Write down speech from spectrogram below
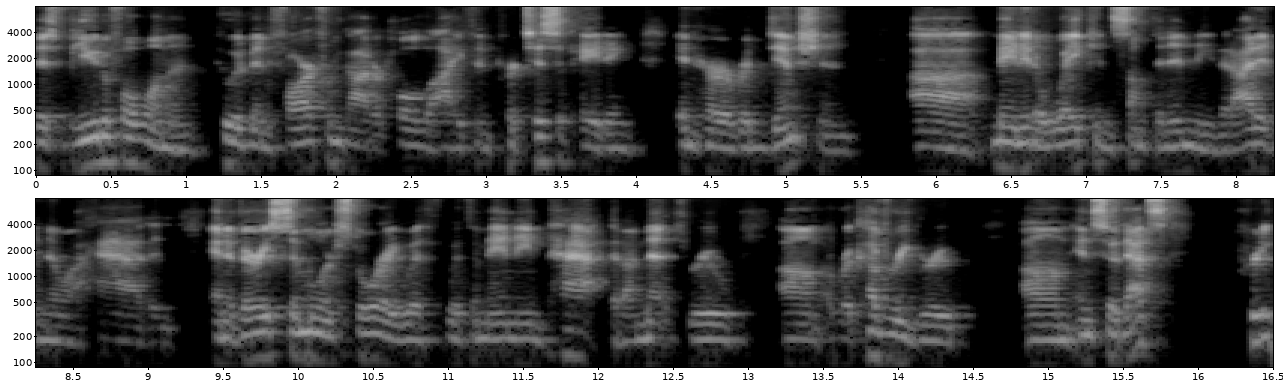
this beautiful woman who had been far from God her whole life and participating in her redemption uh, man, it awakened something in me that I didn't know I had. And, and a very similar story with, with a man named Pat that I met through um, a recovery group. Um, and so that's pretty,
